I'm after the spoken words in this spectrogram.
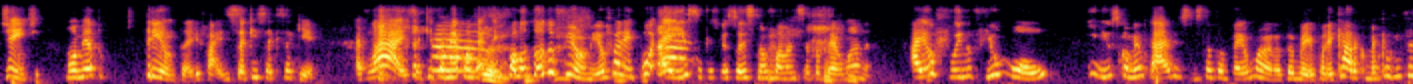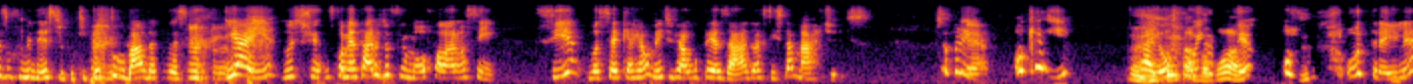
gente, momento 30, ele faz isso aqui, isso aqui, isso aqui. Aí falou, ah, isso aqui também acontece. Ele falou todo o filme. Eu falei, pô, é isso que as pessoas estão falando de Centopeia Humana? Aí eu fui no Filmou e li os comentários de Centopeia Humana também. Eu falei, cara, como é que alguém fez um filme desse? Tipo, que perturbada coisa. E aí, nos, nos comentários do Filmou falaram assim, se você quer realmente ver algo pesado, assista Mártires. Eu falei, é. ok. Aí eu então tá, fui ver o, trailer.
